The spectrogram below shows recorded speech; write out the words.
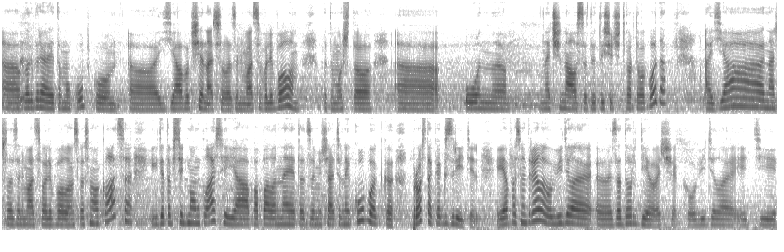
А, Благодаря этому кубку а, я вообще начала заниматься волейболом, потому что а, он начинался с 2004 года, а я начала заниматься волейболом с 8 класса, и где-то в седьмом классе я попала на этот замечательный кубок просто как зритель. И я посмотрела, увидела э, задор девочек, увидела эти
